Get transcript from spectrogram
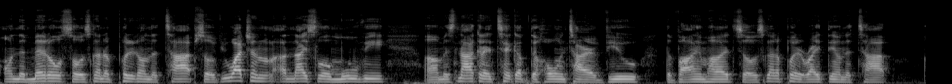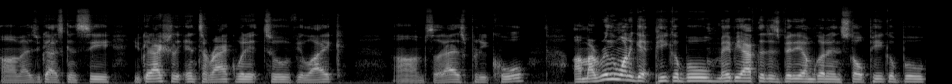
on the middle, so it's going to put it on the top. So if you're watching a nice little movie, um, it's not going to take up the whole entire view, the volume HUD, so it's going to put it right there on the top. Um, as you guys can see, you can actually interact with it too if you like. Um, so that is pretty cool. Um, I really want to get Peekaboo. Maybe after this video, I'm going to install Peekaboo.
